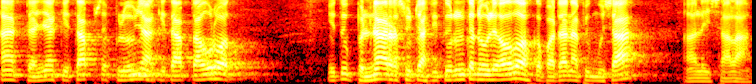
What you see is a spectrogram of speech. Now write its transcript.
adanya kitab sebelumnya, kitab Taurat. Itu benar sudah diturunkan oleh Allah kepada Nabi Musa alaihissalam.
